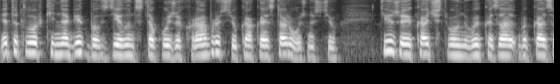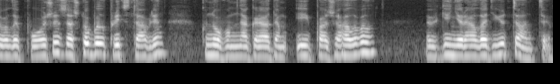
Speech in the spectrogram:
этот ловкий набег был сделан с такой же храбростью, как и осторожностью. Те же качества он выказывал и позже, за что был представлен к новым наградам и пожаловал в генерал-адъютанты.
